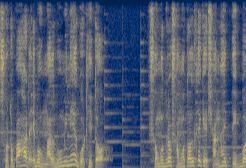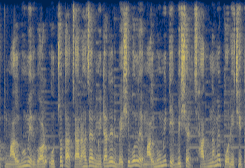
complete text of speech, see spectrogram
ছোট পাহাড় এবং মালভূমি নিয়ে গঠিত। সমুদ্র সমতল থেকে সাংহাই তিব্বত মালভূমির গড় উচ্চতা চার হাজার মিটারের বেশি বলে মালভূমিটি বিশ্বের ছাদ নামে পরিচিত।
